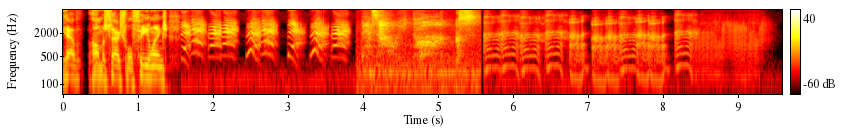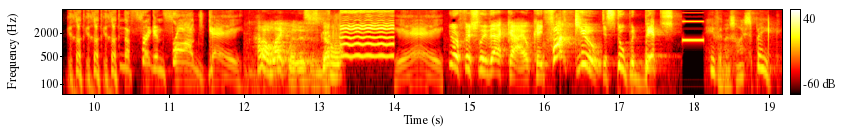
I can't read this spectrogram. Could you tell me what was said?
have homosexual feelings. That's how he talks. the friggin' frog's gay. I don't like where this is going. Yay. You're officially that guy, okay? Fuck you, you stupid bitch! Even as I speak.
